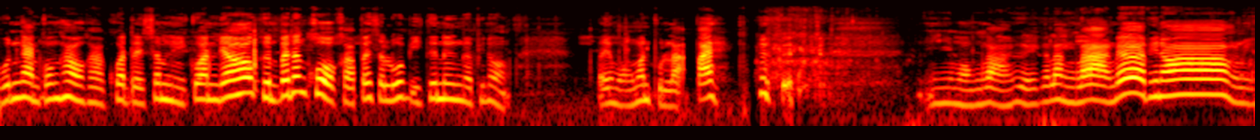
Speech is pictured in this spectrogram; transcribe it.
ผลงานของเฮาค่ะขวดได้ซ้ำนี้ก่อนเดี๋ยวขึ้นไปทั้งโคกค่ะ ไปสรุปอีกทีนึงค่ะพี่น้องไปหมองมันผุนละไปนี่หมองล่างเอ้ยกำลังล่างเด้อพี่น้องนี่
